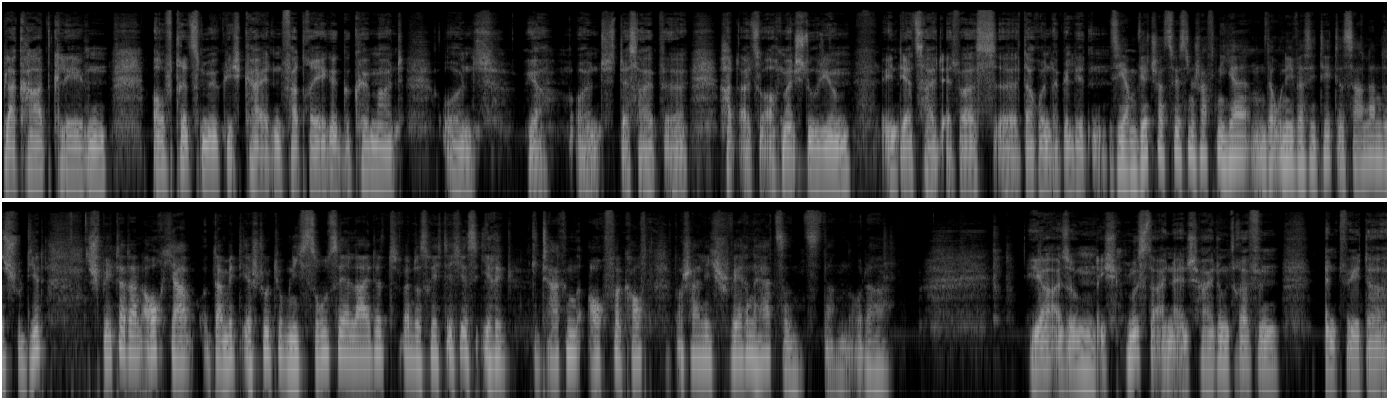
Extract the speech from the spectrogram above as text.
Plakatkleben, Auftrittsmöglichkeiten, Verträge gekümmert und ja, und deshalb äh, hat also auch mein Studium in der Zeit etwas äh, darunter gelitten. Sie haben Wirtschaftswissenschaften hier an der Universität des Saarlandes studiert. Später dann auch, ja, damit Ihr Studium nicht so sehr leidet, wenn das richtig ist, Ihre Gitarren auch verkauft, wahrscheinlich schweren Herzens dann, oder? Ja, also ich musste eine Entscheidung treffen, entweder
